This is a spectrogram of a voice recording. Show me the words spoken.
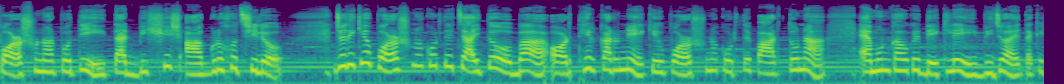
পড়াশোনার প্রতি তার বিশেষ আগ্রহ ছিল। যদি কেউ পড়াশোনা করতে চাইতো বা অর্থের কারণে কেউ পড়াশোনা করতে পারতো না, এমন কাউকে দেখলেই বিজয় তাকে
